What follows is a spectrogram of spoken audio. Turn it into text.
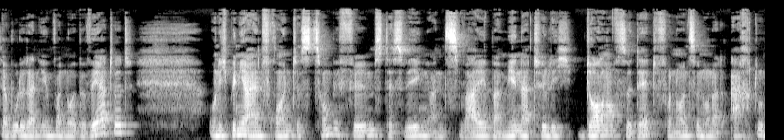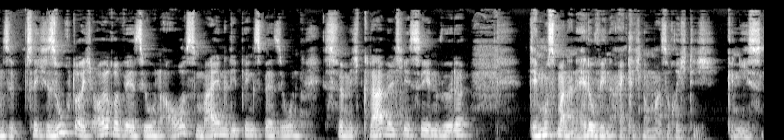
Der wurde dann irgendwann neu bewertet. Und ich bin ja ein Freund des Zombie-Films, deswegen an zwei. Bei mir natürlich Dawn of the Dead von 1978. Sucht euch eure Version aus. Meine Lieblingsversion ist für mich klar, welche ich sehen würde. Den muss man an Halloween eigentlich nochmal so richtig genießen.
